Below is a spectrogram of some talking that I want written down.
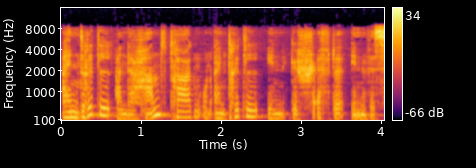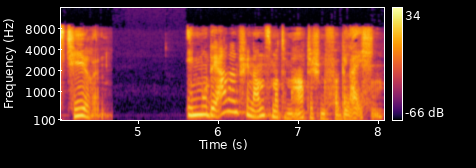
ein Drittel an der Hand tragen und ein Drittel in Geschäfte investieren. In modernen finanzmathematischen Vergleichen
